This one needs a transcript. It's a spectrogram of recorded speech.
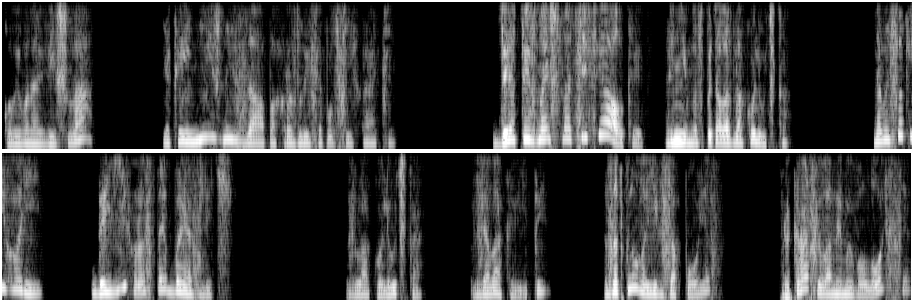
Коли вона ввійшла, який ніжний запах розлився по всій хаті. Де ти знайшла ці фіалки? гнівно спитала зла колючка. На високій горі, де їх росте безліч. Зла колючка взяла квіти, заткнула їх за пояс, прикрасила ними волосся,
